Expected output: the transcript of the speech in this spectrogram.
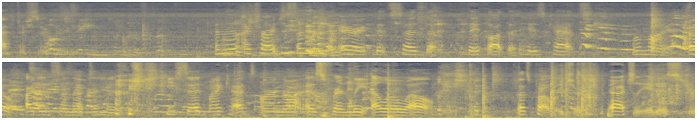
after surgery. And then I tried to send them to Eric that said that they thought that his cats were mine. Oh, I did send that to him. He said my cats are not as friendly, lol. That's probably true. Actually, it is true.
